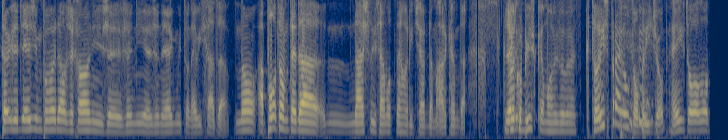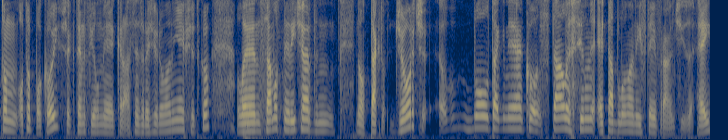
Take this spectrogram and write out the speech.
takže tiež im povedal, že chalani, že, že nie, že nejak mi to nevychádza. No a potom teda našli samotného Richarda Markanda, Jakub Biska mohli zobrať. ktorý spravil dobrý job, hej, to, o, tom, o to pokoj, však ten film je krásne zrežirovaný aj všetko, len samotný Richard, no takto, George eh, bol tak nejako stále silne etablovaný v tej franšíze, hej,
